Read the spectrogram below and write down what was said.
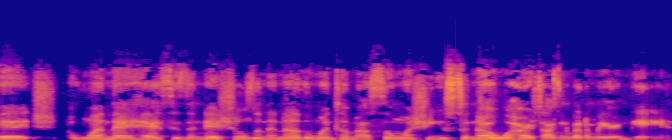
bitch, one that has his initials, and another one talking about someone she used to know with her talking about a married man.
